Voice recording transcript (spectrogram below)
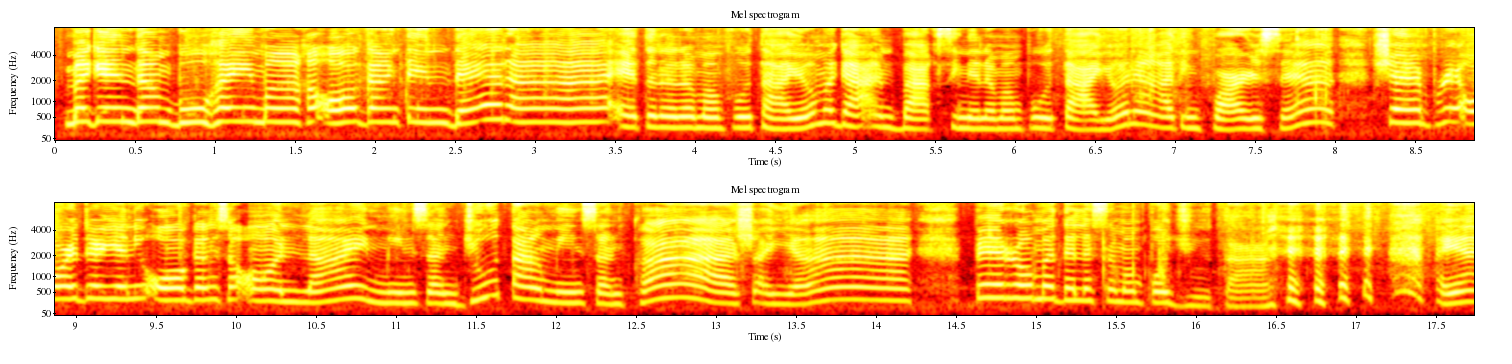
Magandang buhay mga kaogang tindera! Ito na naman po tayo, mag-unboxing na naman po tayo ng ating parcel. Siyempre, order yan ni Ogang sa online. Minsan jutang, minsan cash. Ayan. Pero madalas naman po jutang. Ayan.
